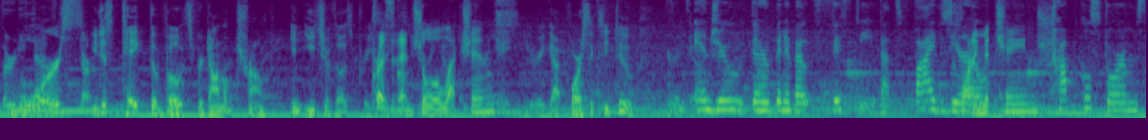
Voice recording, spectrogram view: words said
30 wars, You just take the votes for Donald Trump in each of those precincts. presidential elections, Here you got 462. Here you got Andrew, there have been about 50. That's five zero. climate change, Tropical storms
